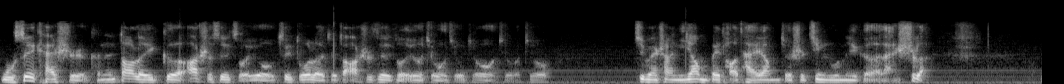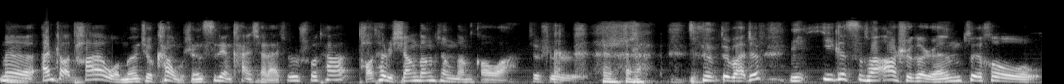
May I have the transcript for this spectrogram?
五岁开始，可能到了一个二十岁左右，最多了就到二十岁左右就就就就就基本上你要么被淘汰，要么就是进入那个蓝世了。那按照他，我们就看武神四殿看下来，就是说他淘汰率相当相当高啊，就是 对吧？就你一个四团二十个人，最后。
